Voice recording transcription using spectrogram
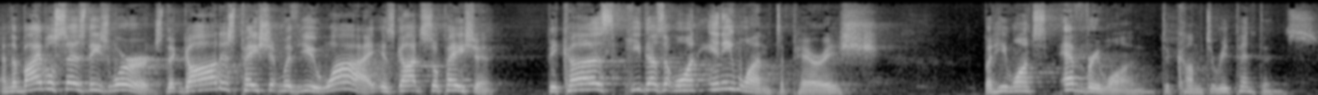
And the Bible says these words that God is patient with you. Why is God so patient? because he doesn't want anyone to perish, but he wants everyone to come to repentance.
